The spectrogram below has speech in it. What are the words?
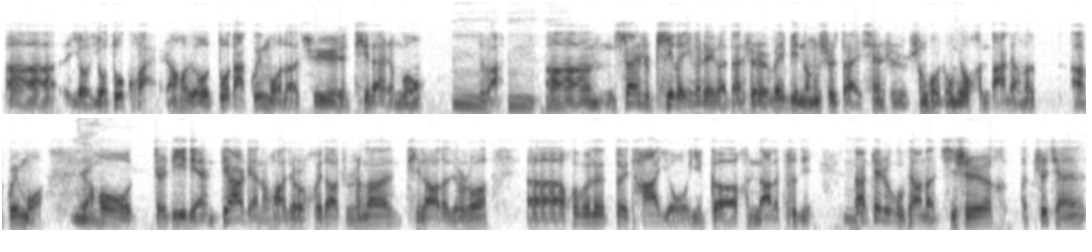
呃，有有多快，然后有多大规模的去替代人工，嗯，对吧？嗯，嗯，虽然是批了一个这个，但是未必能是在现实生活中有很大量的啊规模。然后这是第一点，第二点的话，就是回到主持人刚才提到的，就是说。呃，会不会对对它有一个很大的刺激？那这只股票呢？其实之前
